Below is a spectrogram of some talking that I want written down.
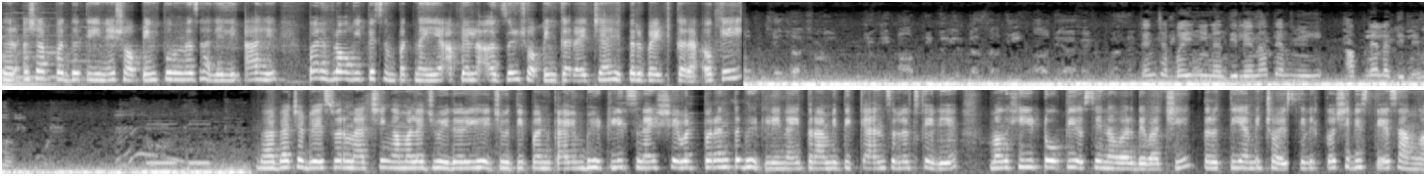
तर अशा पद्धतीने शॉपिंग पूर्ण झालेली आहे. पण ब्लॉग इथे संपत नाहीये. आपल्याला अजून शॉपिंग करायची आहे तर वेट करा ओके त्यांच्या बहिणीनं दिले ना त्यांनी आपल्याला दिले मग. दादाच्या ड्रेसवर मॅचिंग आम्हाला ज्वेलरी घ्यायची होती पण काय भेटलीच नाही. शेवटपर्यंत भेटली नाही तर आम्ही ती कॅन्सलच केली आहे. मग ही टोपी असते नवरदेवाची तर ती आम्ही चॉईस केली. कशी दिसते सांगा.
